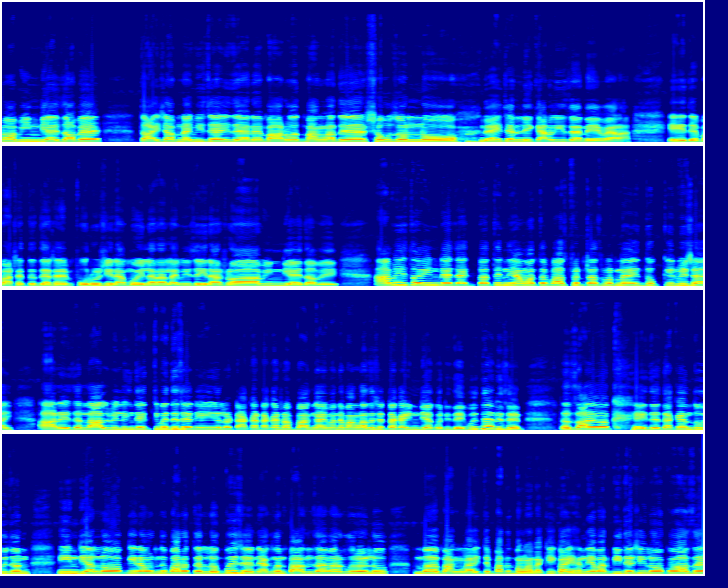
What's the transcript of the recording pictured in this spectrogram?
সব ইন্ডিয়ায় যাবে। তাই সব নামিছে, এই যে ভারত, বাংলাদেশ, সৌজন্য। দেখছেন লিখা রয়েছে নে এবার। এই যে বাসেতে দেশে পুরুষেরা, মহিলারা লাগিয়েছে এরা সব ইন্ডিয়ায় যাবে। আমি তো ইন্ডিয়ায় যাইতে পারতিনি, আমার তো পাসপোর্ট টাসপোর্ট নেই, দুঃখের বিষয়। আর এই যে লাল বিল্ডিং দেখতে পেয়েছেন, এই হলো টাকা টাকা সব বাঙ্গাই মানে বাংলাদেশের টাকা ইন্ডিয়া করে দেয়, বুঝতে পারছেন? তো যাই হোক, এই যে দেখেন দুইজন ইন্ডিয়ার লোক, এরা কিন্তু ভারতের লোক, বুঝছেন? একজন পাঞ্জাব, আর একজন হইল বাংলা, এই ভারত বাংলা নাকি কয়? এখানে আবার বিদেশি লোকও আছে।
